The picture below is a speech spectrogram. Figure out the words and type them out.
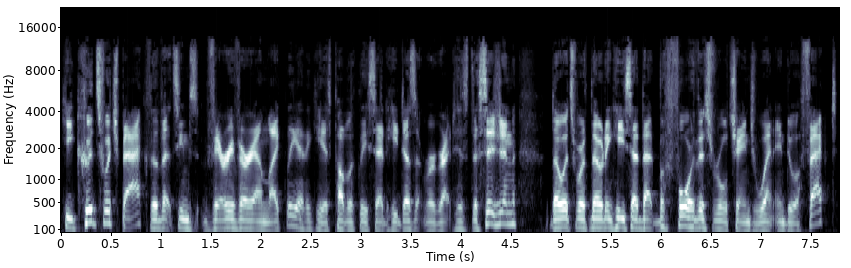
He could switch back, though that seems very, very unlikely. I think he has publicly said he doesn't regret his decision, though it's worth noting he said that before this rule change went into effect.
